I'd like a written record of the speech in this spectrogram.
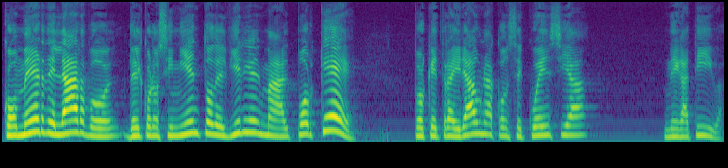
comer del árbol del conocimiento del bien y del mal. ¿Por qué? Porque traerá una consecuencia negativa.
